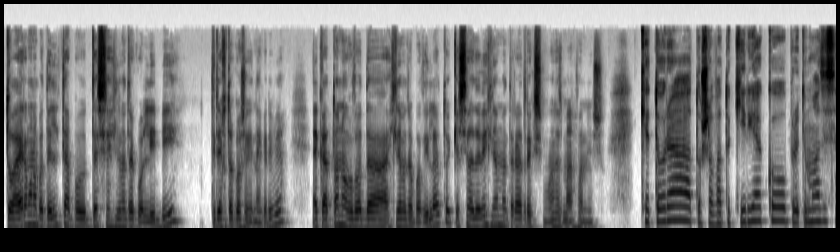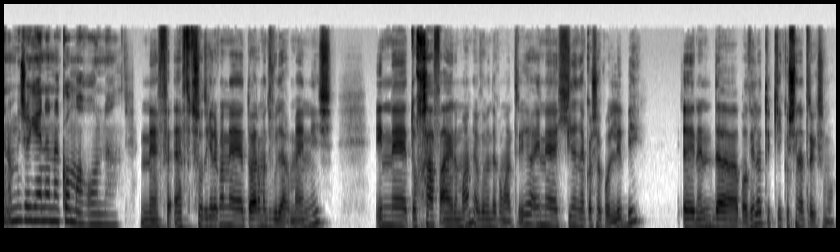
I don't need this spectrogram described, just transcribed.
Το Ironman αποτελείται από 4 χιλιόμετρα κολύμπι, 3.800 για την ακρίβεια, 180 χιλιόμετρα ποδήλατο και 42 χιλιόμετρα τρέξιμο, ένας μαραθώνιο. Και τώρα το Σαββατοκύριακο προετοιμάζεσαι νομίζω για έναν ακόμα αγώνα. Ναι, αυτό το Σαββατοκύριακο είναι το Ironman της Βουλιαγμένης. Είναι το Half Ironman, 70,3. Είναι 1900 κολύμπι, 90 ποδήλατο και 21 τρέξιμο.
